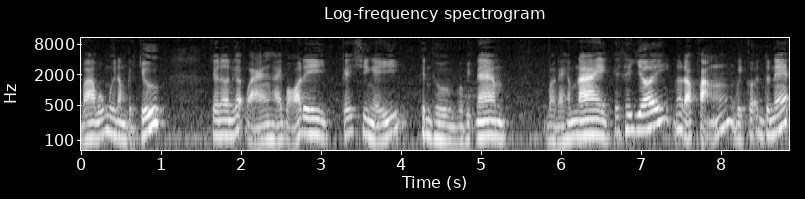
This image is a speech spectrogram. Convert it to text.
ba bốn mươi năm về trước. Cho nên các bạn hãy bỏ đi cái suy nghĩ kinh thường của Việt Nam. Và ngày hôm nay cái thế giới nó đã phẳng vì có internet.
